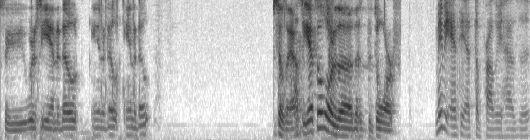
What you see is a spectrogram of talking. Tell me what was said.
see, where's the antidote? Antidote, antidote. So sells it? Auntie Ethel or the, the the dwarf? Maybe Auntie Ethel probably has it.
